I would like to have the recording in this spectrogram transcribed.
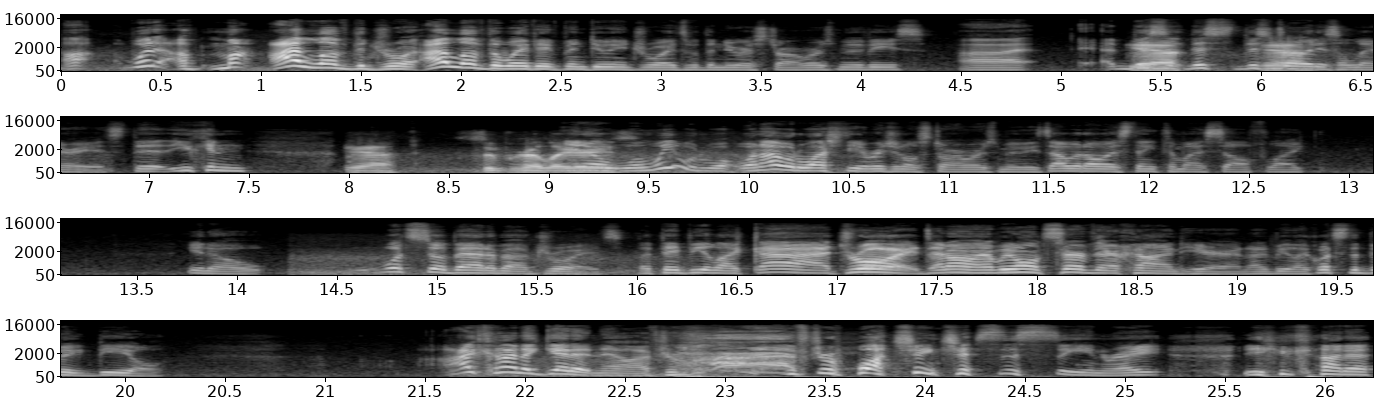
uh, what uh, my, I love the droid. I love the way they've been doing droids with the newer Star Wars movies. Uh, this Yeah, this this yeah. droid is hilarious. The, you can yeah, super hilarious. you know when we would when I would watch the original Star Wars movies, I would always think to myself like, you know, what's so bad about droids? Like they'd be like, ah, droids. I don't. We don't serve their kind here, and I'd be like, what's the big deal? I kind of get it now after after watching just this scene, right? You kind of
